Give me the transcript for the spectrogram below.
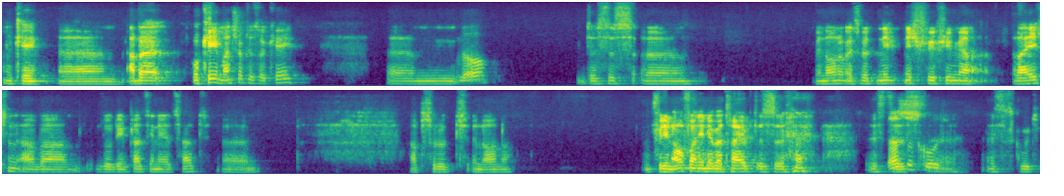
Okay. Ähm, aber okay, Mannschaft ist okay. Ähm, ja. Das ist äh, in Ordnung. Es wird nicht, nicht viel, viel mehr reichen, aber so den Platz, den er jetzt hat, äh, absolut in Ordnung. Und für den Aufwand, den er übertreibt, ist, äh, ist das, das ist gut. Äh, ist gut.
